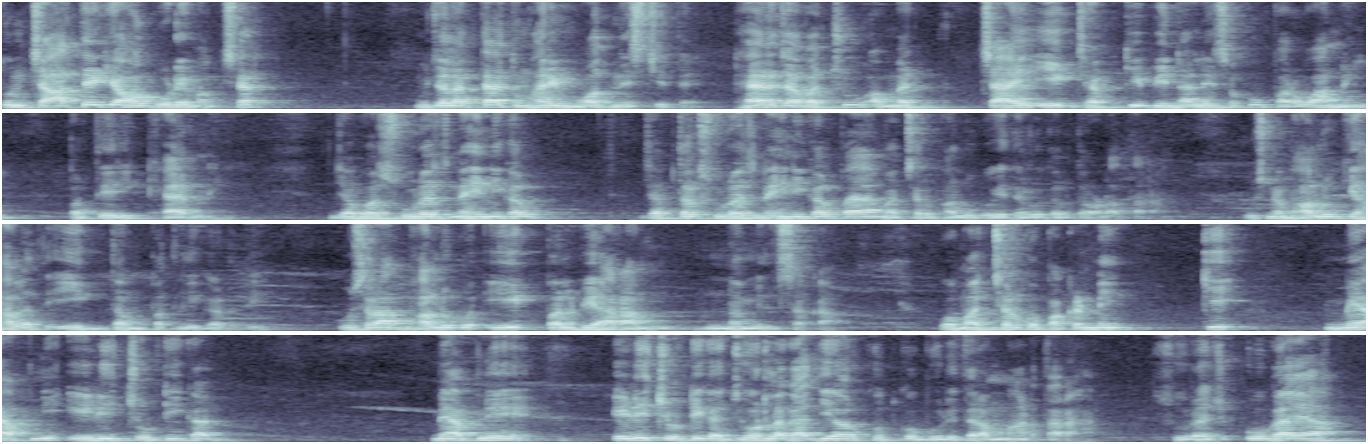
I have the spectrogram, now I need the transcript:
तुम चाहते क्या हो बूढ़े मच्छर? मुझे लगता है तुम्हारी मौत निश्चित है। ठहर जा बच्चू, अब मैं चाहे एक झपकी भी न ले सकूँ, परवाह नहीं, पर तेरी खैर नहीं। जब वह सूरज नहीं निकल, जब तक सूरज नहीं निकल पाया, मच्छर भालू को इधर उधर दौड़ाता रहा। उसने भालू की हालत एकदम पतली कर दी। उस रात भालू को एक पल भी आराम न मिल सका। वो मच्छर को पकड़ने के मैं अपनी एड़ी चोटी का, मैं अपने एड़ी चोटी का ज़ोर लगा दिया और खुद को बुरी तरह मारता रहा। सूरज उग आया,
